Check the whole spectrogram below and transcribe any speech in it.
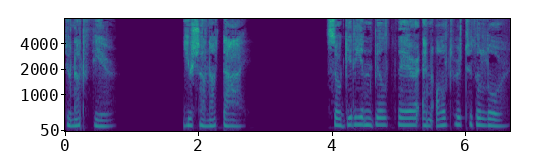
do not fear, you shall not die. So Gideon built there an altar to the Lord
